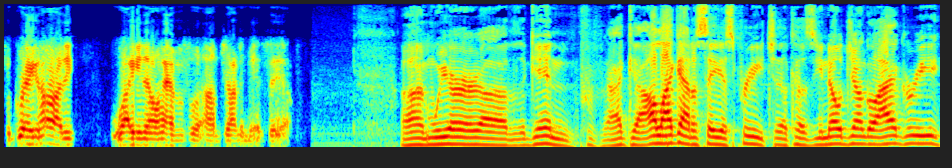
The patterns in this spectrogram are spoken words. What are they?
for Greg Hardy, why you don't have it for um, Johnny Manziel? Um, we are uh, again. I, all I gotta say is preach, because uh, you know, Jungle. I agree,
